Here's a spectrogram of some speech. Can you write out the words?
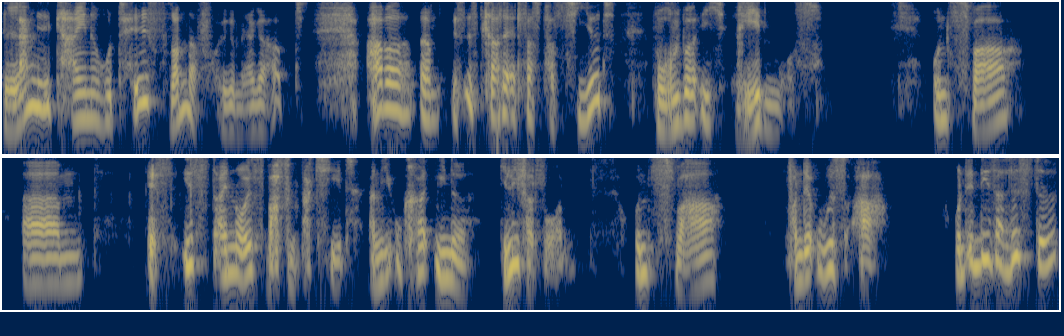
Lange keine Hotel-Sonderfolge mehr gehabt. Aber ähm, es ist gerade etwas passiert, worüber ich reden muss. Und zwar, ähm, es ist ein neues Waffenpaket an die Ukraine geliefert worden. Und zwar von der USA. Und in dieser Liste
